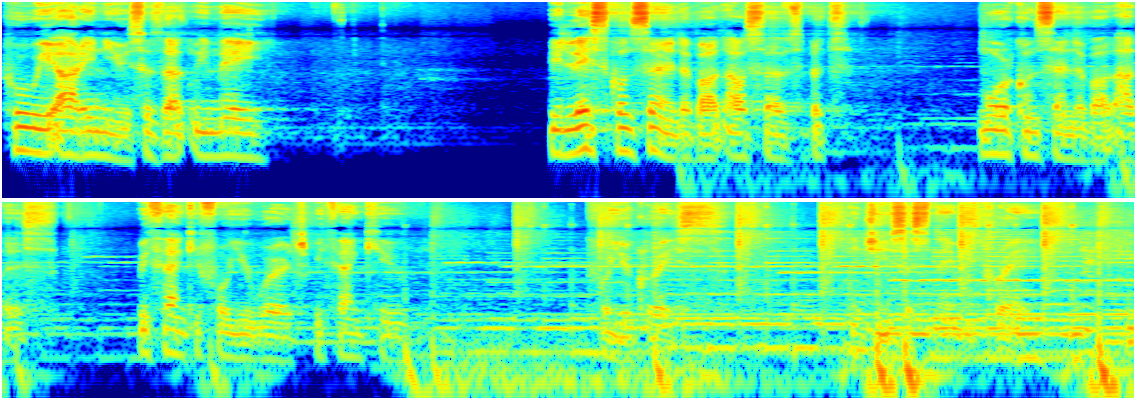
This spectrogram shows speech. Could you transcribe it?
who we are in you, so that we may be less concerned about ourselves, but more concerned about others. We thank you for your word. We thank you for your grace. In Jesus' name we pray.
